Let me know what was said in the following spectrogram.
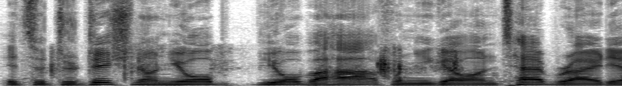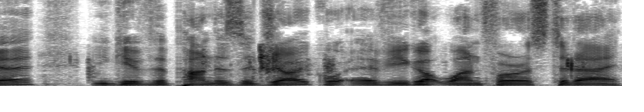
it's a tradition on your your behalf when you go on Tab Radio, you give the punters a joke. Have you got one for us today?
